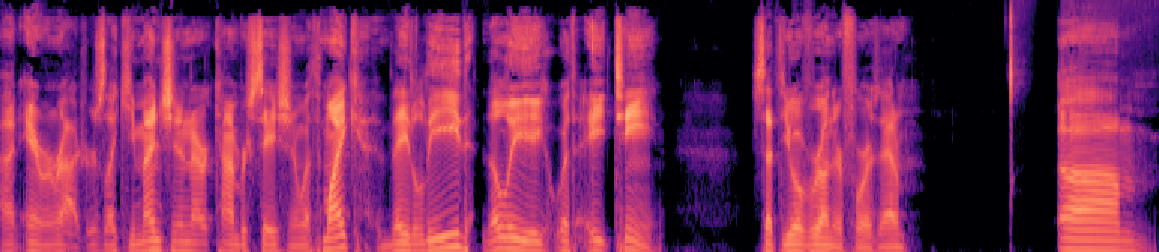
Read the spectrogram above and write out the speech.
on Aaron Rodgers. Like you mentioned in our conversation with Mike, they lead the league with 18. Set the over under for us, Adam. Um,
